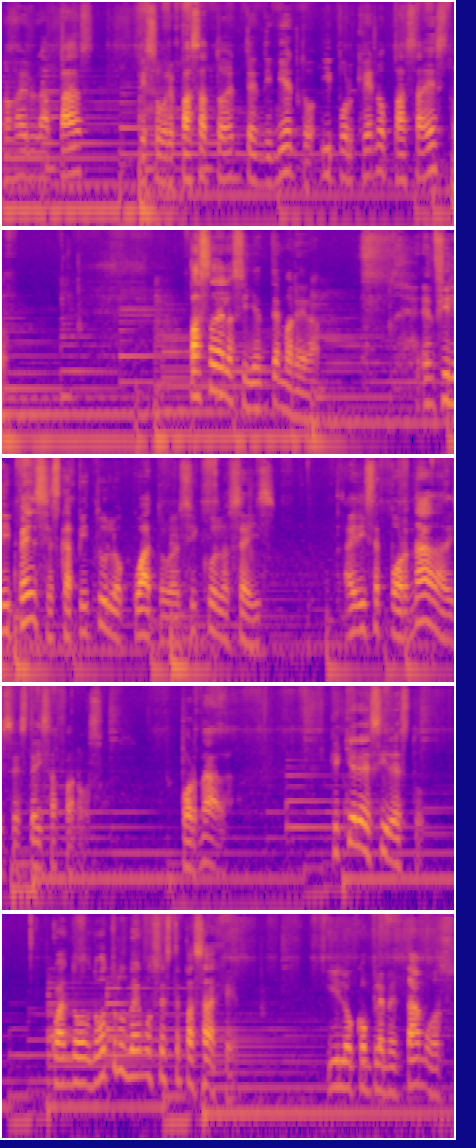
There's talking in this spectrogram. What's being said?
no va a haber una paz que sobrepasa todo entendimiento. ¿Y por qué no pasa esto? pasa de la siguiente manera. En Filipenses capítulo 4, versículo 6, ahí dice, por nada, dice, estéis afanosos. Por nada. ¿Qué quiere decir esto? Cuando nosotros vemos este pasaje y lo complementamos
